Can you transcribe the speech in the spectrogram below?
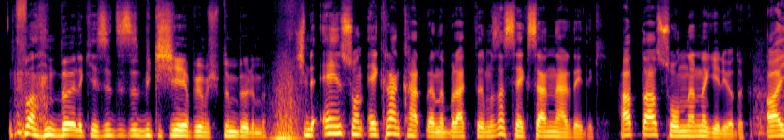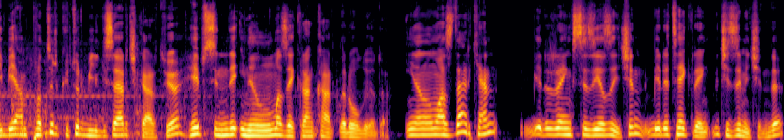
Falan böyle kesintisiz bir kişiye yapıyormuş tüm bölümü. Şimdi en son ekran kartlarını bıraktığımızda 80'lerdeydik. Hatta sonlarına geliyorduk. IBM patır kütür bilgisayar çıkartıyor. Hepsinde inanılmaz ekran kartları oluyordu. İnanılmaz derken biri renksiz yazı için, biri tek renkli çizim içindi.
